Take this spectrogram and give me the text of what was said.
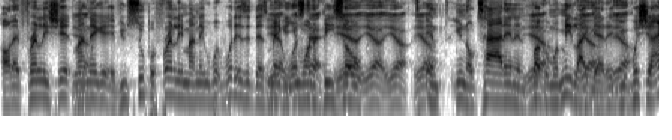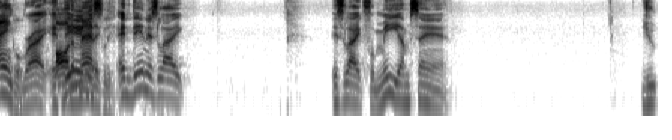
all that friendly shit, my Yeah. nigga. If you super friendly, my nigga, what, what is it that's Yeah, making you want to be Yeah, so yeah, yeah, yeah. and you know tied in and Yeah, fucking with me like yeah, that? It- you- what's your angle? Right. And automatically. Then and then it's like, it's like for me, I'm saying, you,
